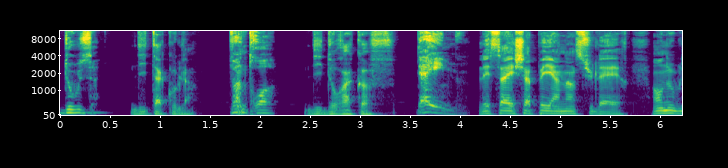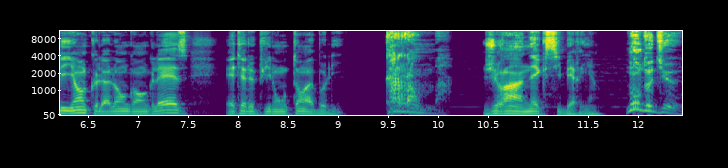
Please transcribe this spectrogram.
12. Dit Akula, 23. dit Dourakov, Dane. laissa échapper un insulaire, en oubliant que la langue anglaise était depuis longtemps abolie. Caramba. Jura un ex-sibérien, Nom de Dieu.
